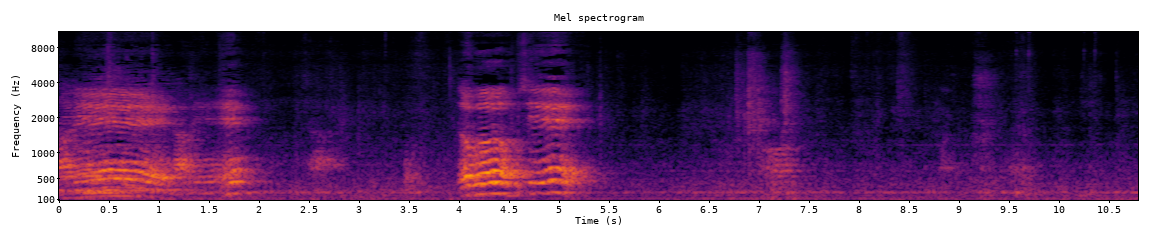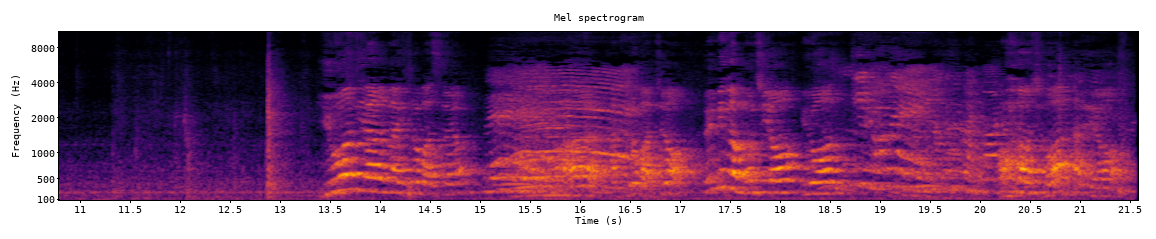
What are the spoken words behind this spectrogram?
아멘 아멘 자, 여러분 혹시 어, 말 들어봤어요? 네. 아, 다 들어봤죠? 의미가 뭐지요? 유언? 죽기 전에 아, 정확하네요.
